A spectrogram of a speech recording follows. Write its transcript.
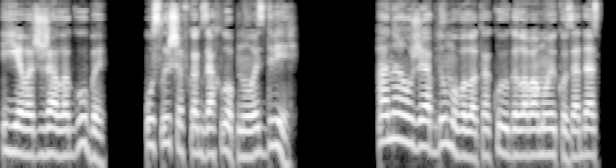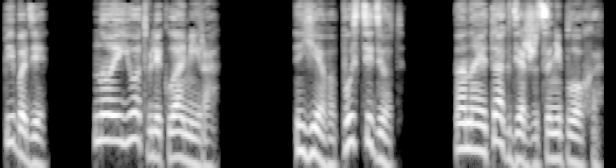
Ева сжала губы, услышав, как захлопнулась дверь. Она уже обдумывала, какую головомойку задаст Пибоди, но ее отвлекла Мира. «Ева, пусть идет. Она и так держится неплохо.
